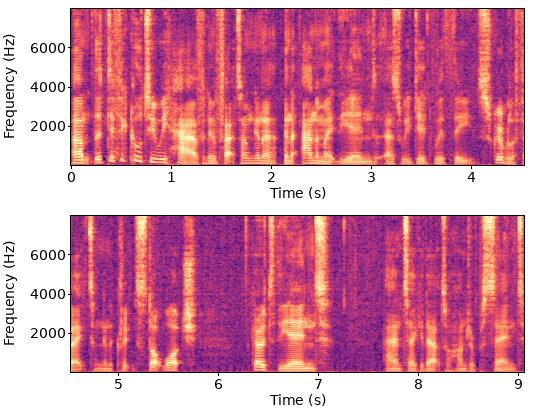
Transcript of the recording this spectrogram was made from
Um, the difficulty we have, and in fact I'm going to animate the end as we did with the scribble effect, I'm going to click the stopwatch, go to the end and take it out to 100%,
